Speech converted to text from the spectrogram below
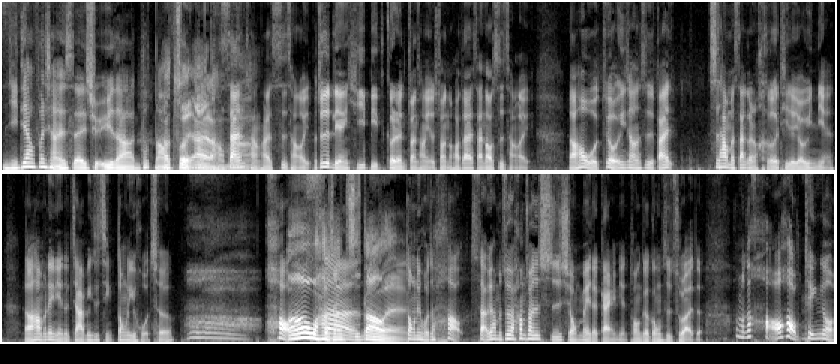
你一定要分享 S H E 的啊，你都脑最爱了，好吗？三场还是四场而已，就是连 Hebe 个人专场也算的话，大概三到四场而已。然后我最有印象的是，反正是他们三个人合体的有一年，然后他们那年的嘉宾是请动力火车，好哦，我好像知道哎，动力火车好赞，因为他们最后他们算是师兄妹的概念，同一个公司出来的，他们歌好好听哦，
